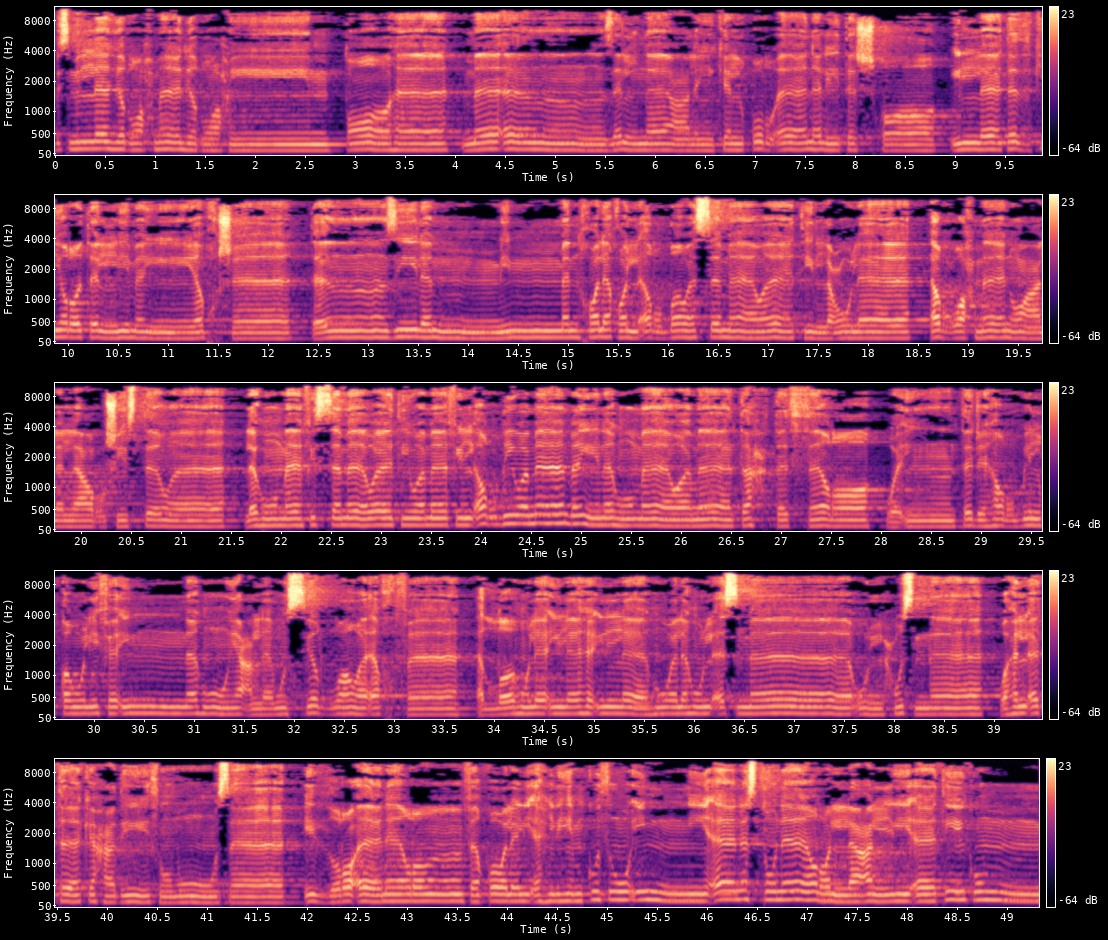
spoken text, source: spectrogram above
بسم الله الرحمن الرحيم. طه ما أنزلنا عليك القرآن لتشقى إلا تذكرة لمن يخشى تنزيلا ممن خلق الأرض والسماوات العلا الرحمن على العرش استوى له ما في السماوات وما في الأرض وما بينهما وما تحت الثرى وإن تجهر بالقول القول فإنه يعلم السر وأخفى. الله لا إله إلا هو له الأسماء الحسنى. وهل أتاك حديث موسى؟ إذ رأى نارا فقال لأهلهم كثوا إني آنست نارا لعلي آتيكم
